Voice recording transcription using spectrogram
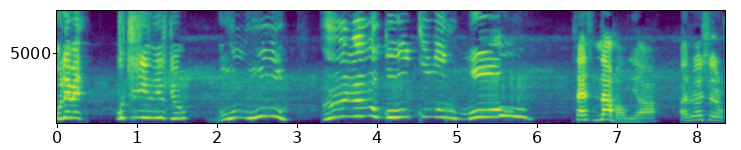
Uleme uçucu istiyorum. Lan oğlum. Öyle mi korkulur mal? Sensin ne mal ya? Arkadaşlar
